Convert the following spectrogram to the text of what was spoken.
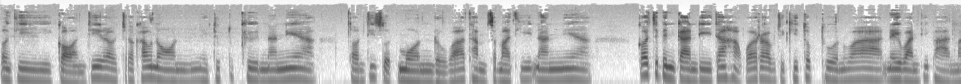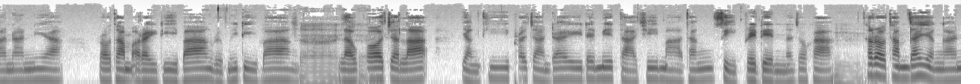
บางทีก่อนที่เราจะเข้านอนในทุก ๆ คืนนั้นเนี่ย ตอนที่สวดมนต์หรือว่าทำสมาธินั้นเนี่ย ก็จะเป็นการดีถ้าหากว่าเราจะคิดทบทวนว่าในวันที่ผ่านมานั้นเนี่ย เราทำอะไรดีบ้างหรือไม่ดีบ้าง แล้วก็จะละ อย่างที่พระอาจารย์ได้ได้เมตตาชี้มาทั้งสี่ประเด็นนะเจ้าค่ะถ้าเราทำได้อย่างนั้น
